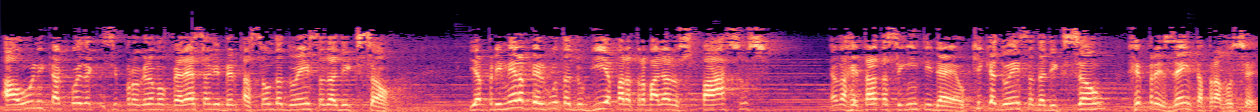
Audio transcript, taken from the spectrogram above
a única coisa que esse programa oferece é a libertação da doença da adicção. E a primeira pergunta do guia para trabalhar os passos ela retrata a seguinte ideia: o que, que a doença da adicção representa para você?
